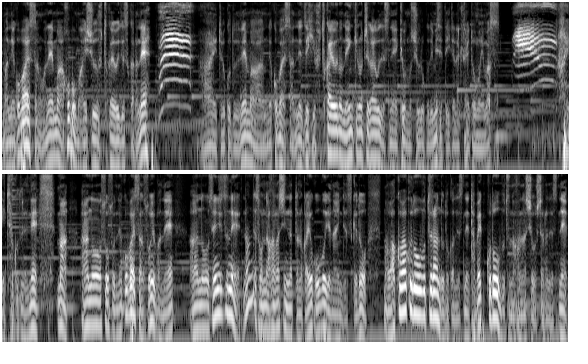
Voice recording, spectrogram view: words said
まあ、猫林さんはね、まあ、ほぼ毎週二日酔いですからね。はい、ということでね、まあ、猫林さんね、ぜひ二日酔いの年季の違いをですね、今日の収録で見せていただきたいと思います。はい、ということでね、まあ、あの、そうそう、猫林さん、そういえばね、あの先日ね、なんでそんな話になったのかよく覚えてないんですけど、まあ、ワクワク動物ランドとかですね、食べっ子動物の話をしたらですね、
